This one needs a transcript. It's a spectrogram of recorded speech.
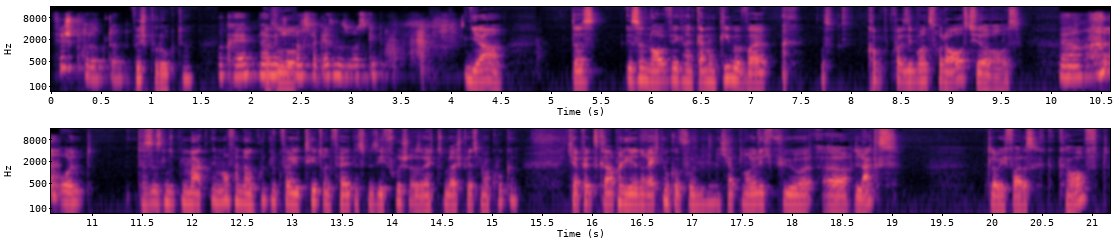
Fischprodukte. Fischprodukte. Okay, ja, Also- Mensch, ganz vergessen, dass sowas gibt. Ja, das ist in Norwegen halt gang und gäbe, weil das kommt quasi bei uns vor der Haustür raus. Ja. Und das ist in Supermärkten immer von einer guten Qualität und verhältnismäßig frisch. Also wenn ich zum Beispiel jetzt mal gucke, ich habe jetzt gerade mal hier eine Rechnung gefunden. Ich habe neulich für äh, Lachs, glaube ich, war das gekauft.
